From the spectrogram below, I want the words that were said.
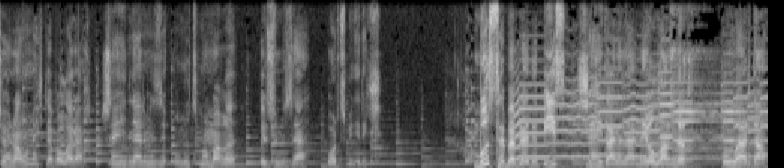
Çöhranlı məktəbi olaraq şəhidlərimizi unutmamağı özümüzə borc bilirik. Bu səbəblə də biz şəhid ailələrinə yollandıq. Bunlardan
